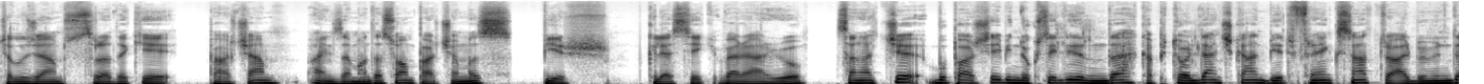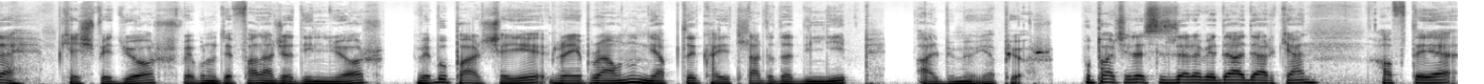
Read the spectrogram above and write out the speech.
çalacağım sıradaki parçam aynı zamanda son parçamız bir klasik Where Are You? Sanatçı bu parçayı 1950 yılında Kapitol'den çıkan bir Frank Sinatra albümünde keşfediyor ve bunu defalarca dinliyor ve bu parçayı Ray Brown'un yaptığı kayıtlarda da dinleyip albümü yapıyor. Bu parçayla sizlere veda ederken haftaya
